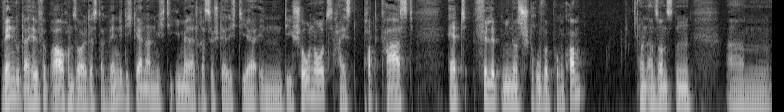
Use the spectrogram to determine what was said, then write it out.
wenn du da Hilfe brauchen solltest, dann wende dich gerne an mich. Die E-Mail-Adresse stelle ich dir in die Show Notes, heißt podcast at philipp-struve.com. Und ansonsten ähm,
